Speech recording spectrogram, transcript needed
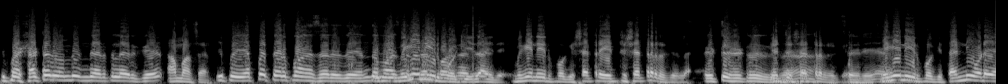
இப்ப ஷட்டர் வந்து இந்த இடத்துல இருக்கு. ஆமா சார். இப்ப எப்ப திறப்பாங்க சார் இது? எந்த மிகை நீர் போக்கி? தான் இது. மிகை நீர் போக்கி. ஷட்டர் எட்டு ஷட்டர் இருக்குல்ல எட்டு ஷட்டர் இருக்கு எட்டு. ஷட்டர் இருக்கு. சரி மிகை நீர் போக்கி. தண்ணியோடைய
